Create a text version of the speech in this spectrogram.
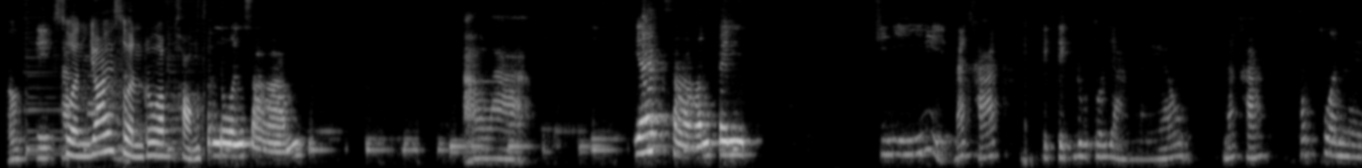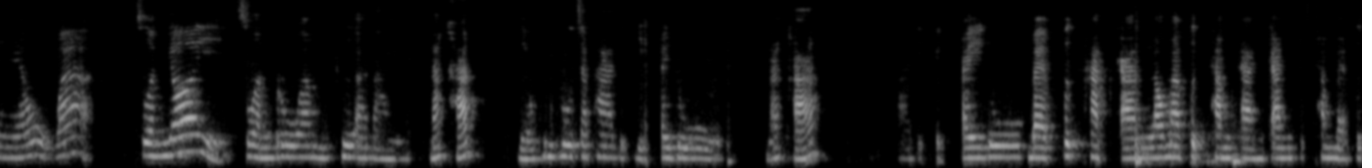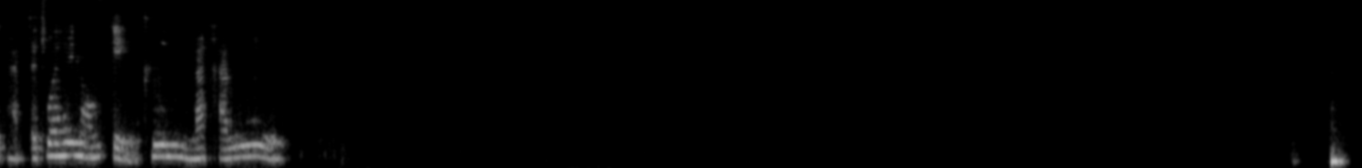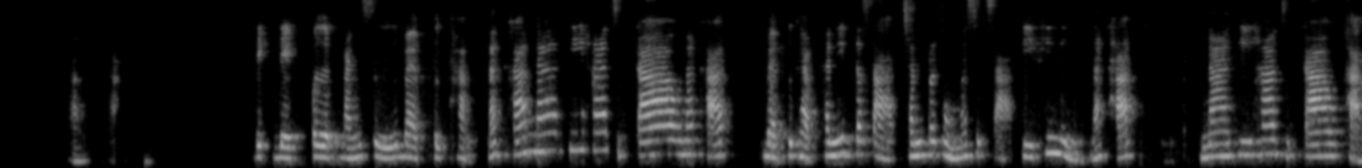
โอเคค่ะส่วนย่อยส่วนรวมของจำนวนสามเอาล่ะ แยกสามเป็นทีนี้นะคะ เด็กๆดูตัวอย่างแล้วนะคะ ทบทวนแล้วว่า ส่วนย่อยส่วนรวมคืออะไรนะคะ เดี๋ยวคุณครูจะพาเด็กๆไปดูนะคะพาเด็กๆไปดูแบบฝึกหัดกัน เรามาฝึกทำกันการฝึกทำแบบฝึกหัดจะช่วยให้น้องเก่งขึ้นนะคะลูก เด็กๆ เปิดหนังสือแบบฝึกหัดนะคะ หน้าที่ 59 นะคะ แบบฝึกหัดคณิตศาสตร์ ชั้นประถมศึกษาปีที่หนึ่งนะคะ หน้าที่ห้าสิบเก้าค่ะ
